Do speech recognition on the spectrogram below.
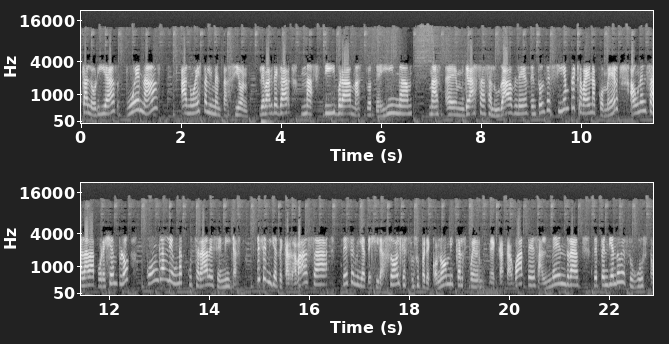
calorías buenas a nuestra alimentación. Le va a agregar más fibra, más proteína, más em, grasas saludables. Entonces, siempre que vayan a comer, a una ensalada, por ejemplo, pónganle una cucharada de semillas. De semillas de calabaza, de semillas de girasol, que son súper económicas, les pueden poner cacahuates, almendras, dependiendo de su gusto.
